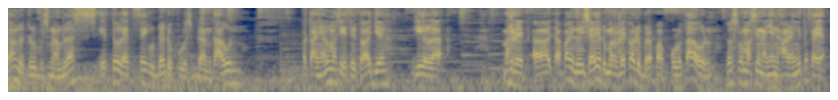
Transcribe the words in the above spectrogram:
sekarang udah 2019 itu let's say udah 29 tahun. Pertanyaan lu masih itu itu aja. Gila. Merdeka uh, apa Indonesia aja udah merdeka udah berapa puluh tahun. Terus lu masih nanyain hal yang itu kayak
